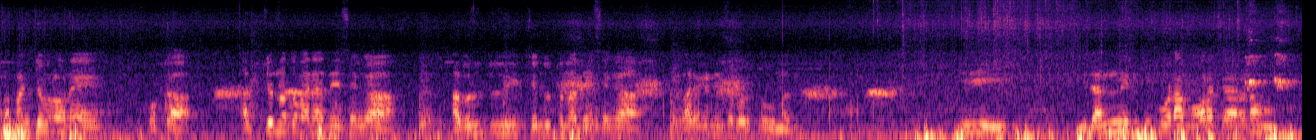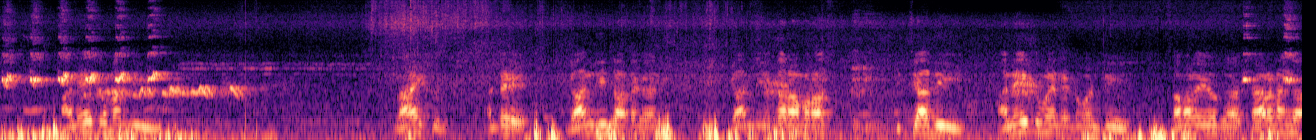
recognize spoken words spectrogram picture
ప్రపంచంలోనే ఒక అత్యున్నతమైన దేశంగా అభివృద్ధి చెందుతున్న దేశంగా పరిగణించబడుతూ ఉన్నది. ఇది ఇదన్నిటికీ కూడా మూల కారణం అనేక మంది నాయకులు. అంటే గాంధీ తాత కానీ గాంధీ సీతారామరాజు ఇత్యాది అనేకమైనటువంటి సమరయోధుల కారణంగా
